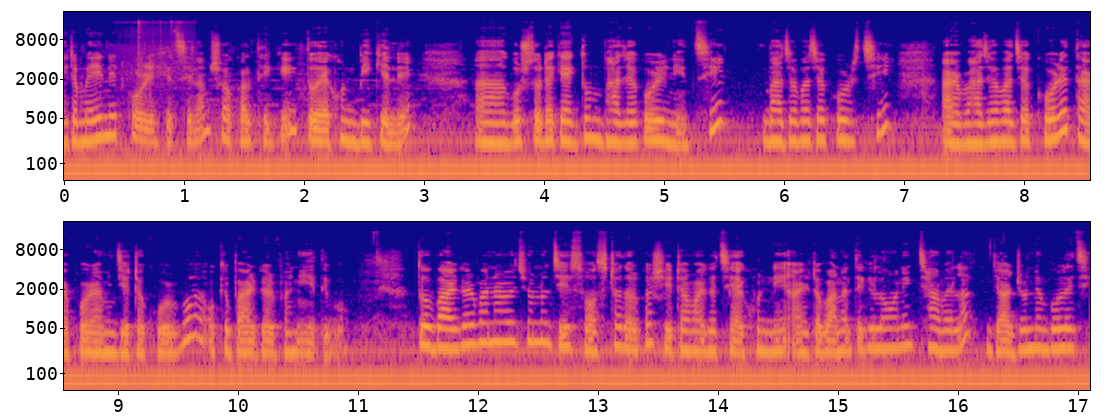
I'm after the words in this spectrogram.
এটা ম্যারিনেট করে রেখেছিলাম সকাল থেকেই, তো এখন বিকেলে গোস্তটাকে একদম ভাজা করে নিচ্ছি। ভাজা ভাজা করছি আর ভাজা ভাজা করে তারপর আমি যেটা করব, ওকে বার্গার বানিয়ে দেব। তো বার্গার বানানোর জন্য যে সসটা দরকার সেটা আমার কাছে এখন নেই। আর এটা বানাতে গেলে অনেক ঝামেলা। যার জন্য বলেছি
